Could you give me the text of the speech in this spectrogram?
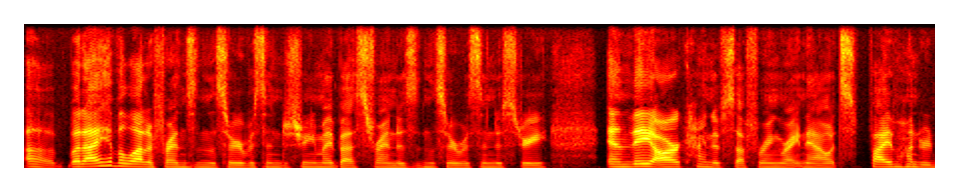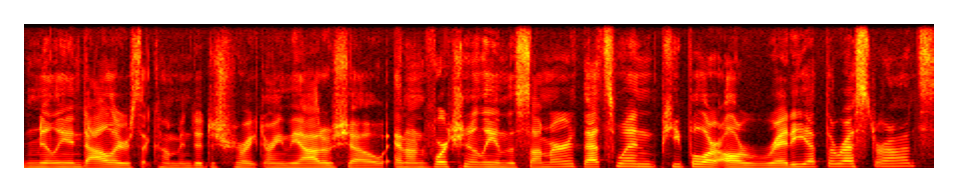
Uh, but I have a lot of friends in the service industry. My best friend is in the service industry, and they are kind of suffering right now. It's five hundred million dollars that come into Detroit during the auto show, and unfortunately, in the summer, that's when people are already at the restaurants,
